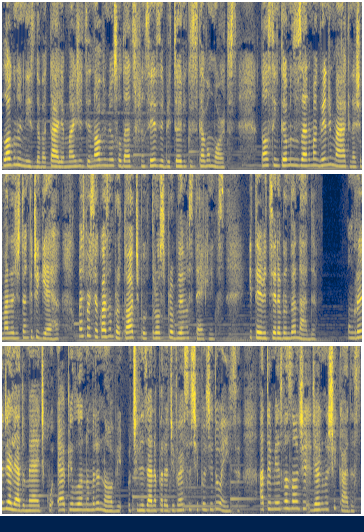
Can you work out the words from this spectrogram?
Logo no início da batalha, mais de 19 mil soldados franceses e britânicos estavam mortos. Nós tentamos usar uma grande máquina chamada de tanque de guerra, mas por ser quase um protótipo, trouxe problemas técnicos e teve de ser abandonada. Um grande aliado médico é a pílula número 9, utilizada para diversos tipos de doença, até mesmo as não diagnosticadas.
